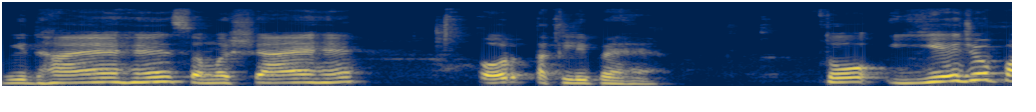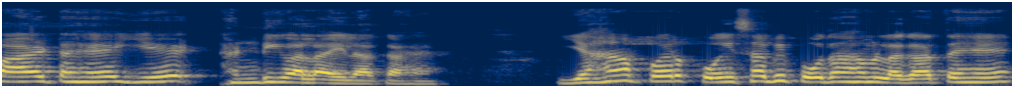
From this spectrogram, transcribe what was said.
विधाएँ हैं समस्याएँ हैं और तकलीफ़ें हैं। तो ये जो पार्ट है ये ठंडी वाला इलाका है। यहाँ पर कोई सा भी पौधा हम लगाते हैं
